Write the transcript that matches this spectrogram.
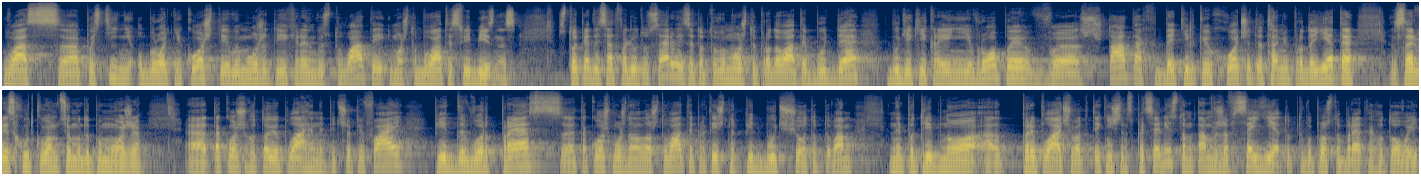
У вас е, постійні оборотні кошти, ви можете їх реінвестувати і масштабувати свій бізнес. 150 валют у сервісі, тобто ви можете продавати будь-де, в будь-якій країні Європи, в Штатах, де тільки хочете, там і продаєте. Сервіс хутко вам цьому допоможе. Е, Також готові плагіни під Shopify, під WordPress. Також можна налаштувати практично під будь-що. Тобто вам не потрібно е, переплачувати технічним спеціалістам, там вже все є. Тобто ви просто берете готовий,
